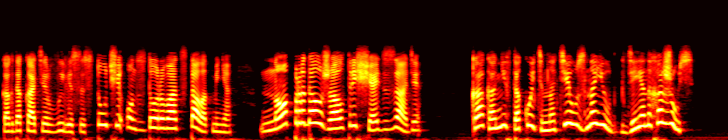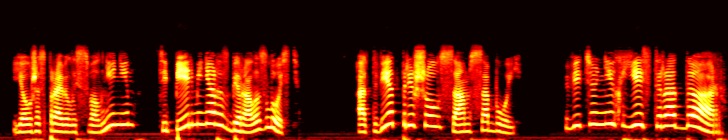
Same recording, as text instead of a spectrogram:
Когда катер вылез из тучи, он здорово отстал от меня — но продолжал трещать сзади. Как они в такой темноте узнают, где я нахожусь? Я уже справилась с волнением, теперь меня разбирала злость. Ответ пришел сам собой. Ведь у них есть радар.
